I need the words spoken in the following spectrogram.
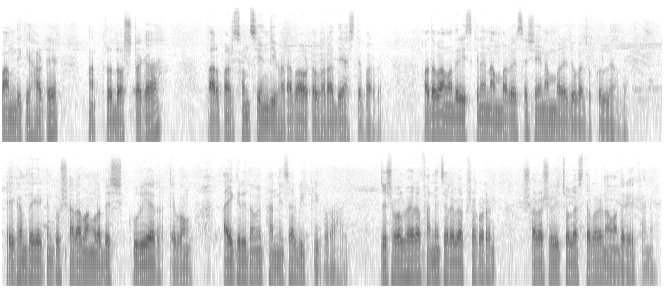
বাম দিকে হাটে মাত্র দশ টাকা পার পারসন সিএনজি ভাড়া বা অটো ভাড়া দিয়ে আসতে পারবেন। অথবা আমাদের স্ক্রিনে নাম্বার রয়েছে, সেই নাম্বারে যোগাযোগ করলে হবে। এখান থেকে কিন্তু সারা বাংলাদেশ কুরিয়ার এবং পাইকারি দামে ফার্নিচার বিক্রি করা হয়। যে সকল ভাইয়েরা ফার্নিচারে ব্যবসা করেন, সরাসরি চলে আসতে পারেন আমাদের এখানে।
